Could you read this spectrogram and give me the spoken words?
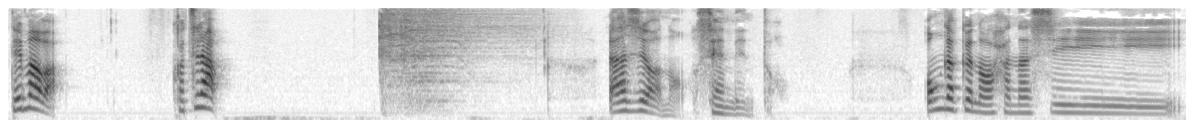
テーマは、こちら。ラジオの宣伝と、音楽の話、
